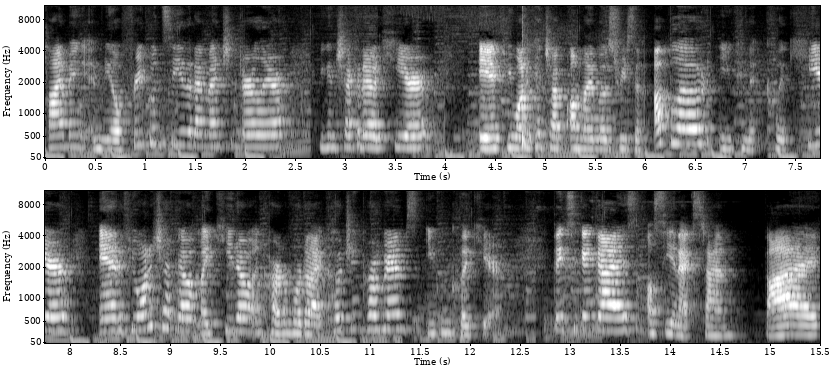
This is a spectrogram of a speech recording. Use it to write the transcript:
timing and meal frequency that I mentioned earlier. You can check it out here. If you want to catch up on my most recent upload, you can click here. And if you want to check out my keto and carnivore diet coaching programs, you can click here. Thanks again, guys. I'll see you next time. Bye.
